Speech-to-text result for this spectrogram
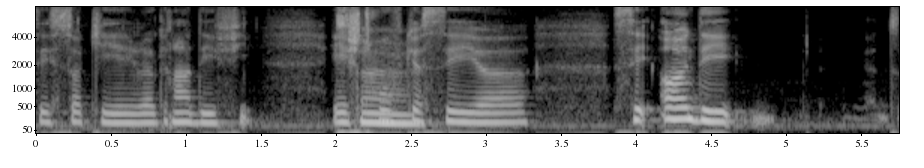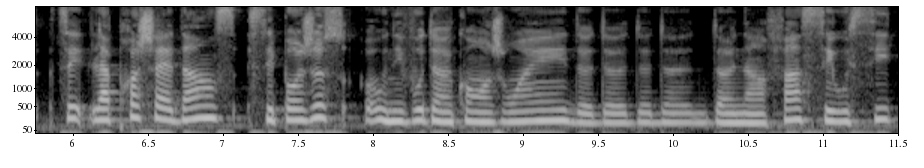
C'est ça qui est le grand défi. Et je trouve que c'est euh, c'est un des... la prochaine danse, c'est pas juste au niveau d'un conjoint, d'un de, de, enfant, c'est aussi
